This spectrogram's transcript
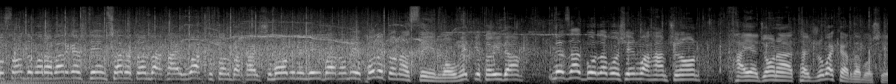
دوستان دوباره برگشتیم. شبتان بخیر وقتتان بخیر. شما بیننده برنامه خودتان هستین و امید که تا ایدم لذت برده باشین و همچنان هیجان تجربه کرده باشین.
